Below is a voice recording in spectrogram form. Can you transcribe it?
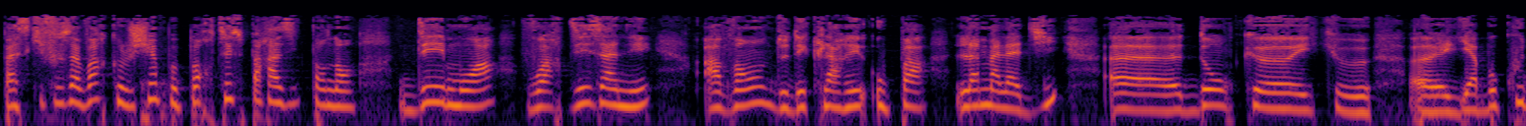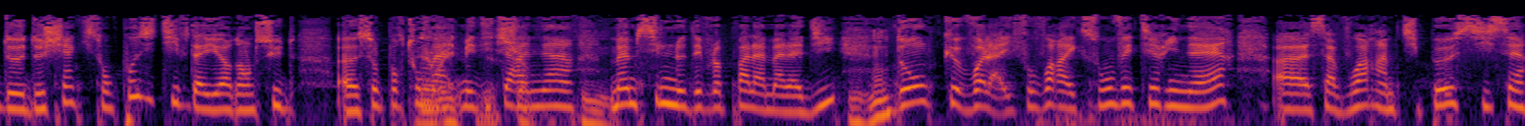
parce qu'il faut savoir que le chien peut porter ce parasite pendant des mois, voire des années, avant de déclarer ou pas la maladie. Euh, donc, euh, et que euh, il y a beaucoup de, de chiens qui sont positifs d'ailleurs dans le sud, euh, sur le pourtour Eh oui, méditerranéen. Mhm. même s'ils ne développent pas la maladie. Donc euh, voilà, il faut voir avec son vétérinaire, euh, savoir un petit peu si c'est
